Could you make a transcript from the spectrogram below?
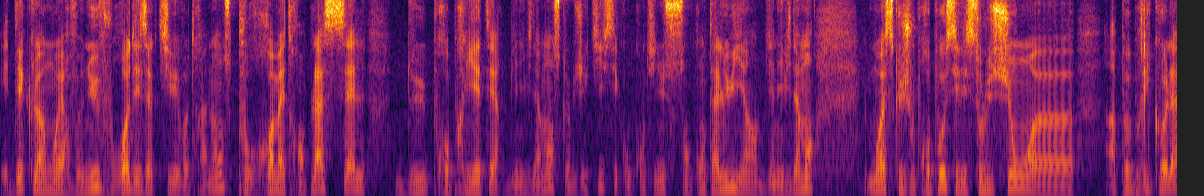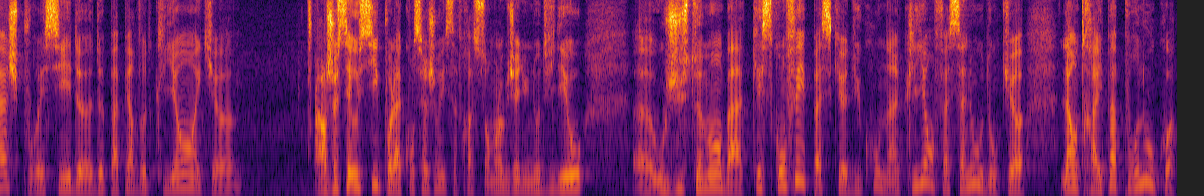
Et dès que le un mois est revenu, vous redésactivez votre annonce pour remettre en place celle du propriétaire. Bien évidemment, ce que l'objectif, c'est qu'on continue sur son compte à lui, hein, bien évidemment. Moi, ce que je vous propose, c'est des solutions euh, un peu bricolage pour essayer de ne pas perdre votre client et que... Alors je sais aussi pour la conciergerie, ça fera sûrement l'objet d'une autre vidéo euh, où justement, bah, qu'est-ce qu'on fait? Parce que du coup, on a un client face à nous. Donc euh, là, on travaille pas pour nous. quoi.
